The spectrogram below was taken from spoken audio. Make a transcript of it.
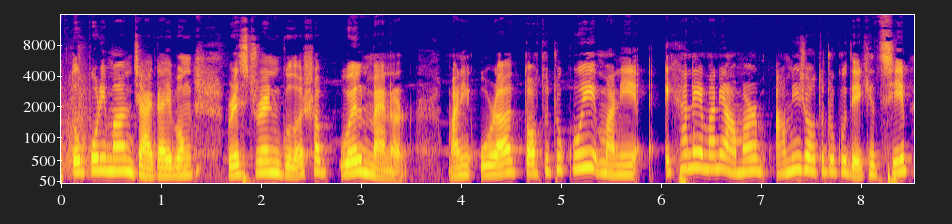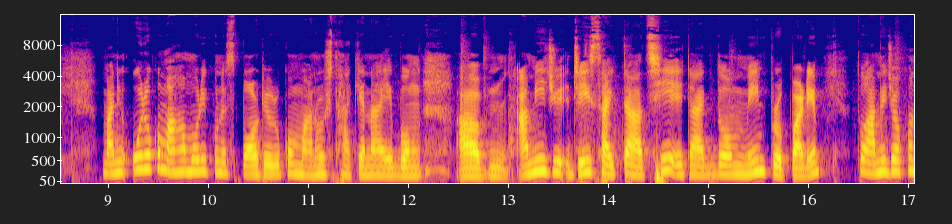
এত পরিমাণ জায়গা এবং রেস্টুরেন্টগুলো সব ওয়েল ম্যানার্ড মানে ওরা ততটুকুই মানে এখানে মানে আমার, আমি যতটুকু দেখেছি মানে ওইরকম আহামরি কোনো স্পট ওরকম মানুষ থাকে না এবং, আমি যে, যেই সাইডটা আছি, এটা একদম মেন প্রপারে তো আমি যখন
